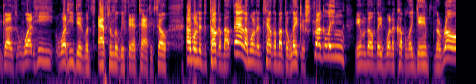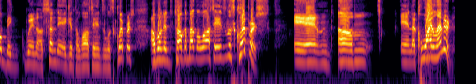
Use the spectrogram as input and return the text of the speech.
because what he what he did was absolutely fantastic. So I wanted to talk about that. I wanted to talk about the Lakers struggling, even though they've won a couple of games in a row. Big win on Sunday against the Los Angeles Clippers. I wanted to talk about the Los Angeles Clippers and um and uh, Kawhi Leonard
